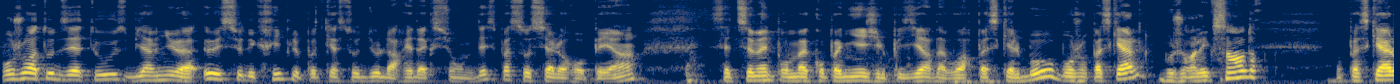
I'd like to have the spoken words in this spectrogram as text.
Bonjour à toutes et à tous, bienvenue à ESE Décrypte, le podcast audio de la rédaction d'Espace Social Européen. Cette semaine, pour m'accompagner, j'ai le plaisir d'avoir Pascal Beau. Bonjour Pascal. Bonjour Alexandre. Donc Pascal,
